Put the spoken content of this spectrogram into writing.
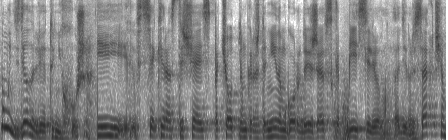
Но мы не сделали это не хуже. И всякий раз встречаясь с почетным гражданином города Ижевска Песелевым Владимиром Исааковичем,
